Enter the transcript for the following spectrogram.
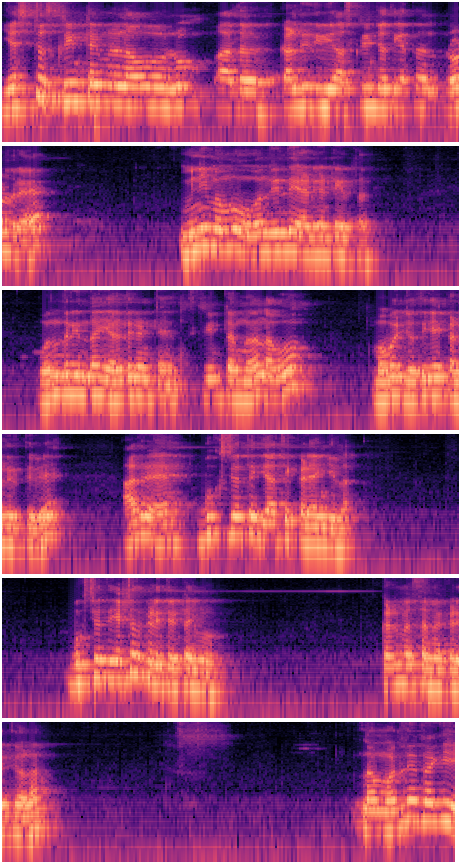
ಎಷ್ಟು ಸ್ಕ್ರೀನ್ ಟೈಮ್ನ ನಾವು ಅದು ಕಳೆದಿದ್ದೀವಿ ಆ ಸ್ಕ್ರೀನ್ ಜೊತೆಗೆ ಅಂತ ನೋಡಿದ್ರೆ ಮಿನಿಮಮ್ಮು ಒಂದರಿಂದ ಎರಡು ಗಂಟೆ ಇರ್ತದೆ. ಒಂದರಿಂದ ಎರಡು ಗಂಟೆ ಸ್ಕ್ರೀನ್ ಟೈಮ್ನ ನಾವು ಮೊಬೈಲ್ ಜೊತೆಗೆ ಕಳೆದಿರ್ತೀವಿ ಆದರೆ ಬುಕ್ಸ್ ಜೊತೆ ಜಾಸ್ತಿ ಕಳೆಯಂಗಿಲ್ಲ. ಬುಕ್ಸ್ ಜೊತೆ ಎಷ್ಟೊತ್ತು ಕಳೀತೀವಿ ಟೈಮು ಕಡಿಮೆ ಸಮಯ ಕಳಿತೀವಲ್ಲ? ನಾವು ಮೊದಲನೇದಾಗಿ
